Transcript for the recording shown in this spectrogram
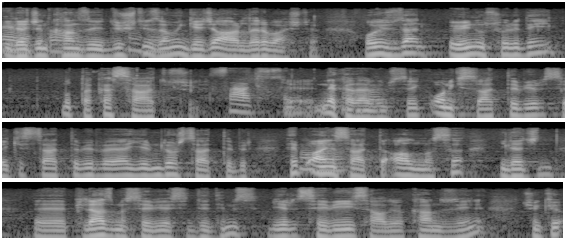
evet, ilacın doğru. kan düzeyi düştüğü zaman gece ağrıları başlıyor. O yüzden öğün usulü değil, mutlaka saat usulü. Saat usulü. E, Ne kadar demişsek 12 saatte bir, 8 saatte bir veya 24 saatte bir hep aynı saatte alması ilacın e, plazma seviyesi dediğimiz bir seviyeyi sağlıyor kan düzeyini. Çünkü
